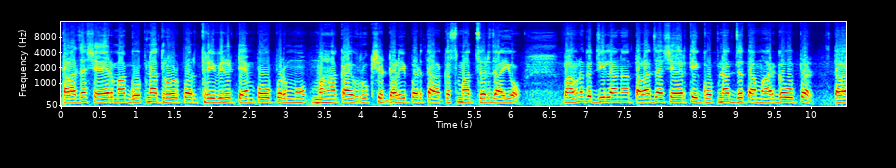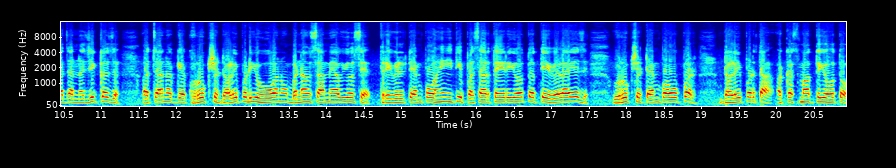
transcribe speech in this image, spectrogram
તળાજા શહેરમાં ગોપનાથ રોડ પર થ્રી વ્હીલ ટેમ્પો ઉપર મહાકાય વૃક્ષ ઢળી પડતા અકસ્માત સર્જાયો. ભાવનગર જિલ્લાના તળાજા શહેરથી ગોપનાથ જતા માર્ગ ઉપર તળાજા નજીક જ અચાનક એક વૃક્ષ ઢળી પડ્યું હોવાનો બનાવ સામે આવ્યો છે. થ્રી વ્હીલ ટેમ્પો અહીંથી પસાર થઈ રહ્યો હતો. તે વેળાએ જ વૃક્ષ ટેમ્પો ઉપર ઢળી પડતા અકસ્માત થયો હતો.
